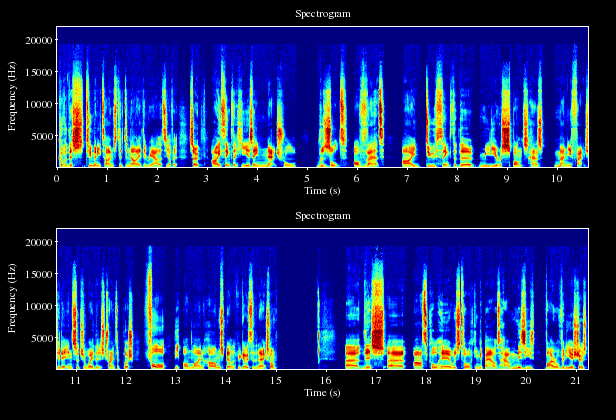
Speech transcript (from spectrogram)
covered this too many times to deny the reality of it. So I think that he is a natural result of that. I do think that the media response has manufactured it in such a way that it's trying to push for the online harms bill. If we go to the next one. Uh, this uh, article here was talking about how Mizzy's viral video shows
